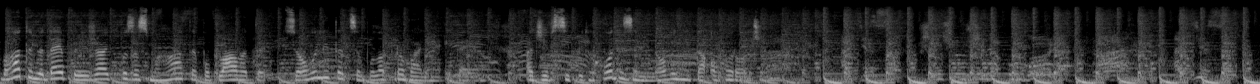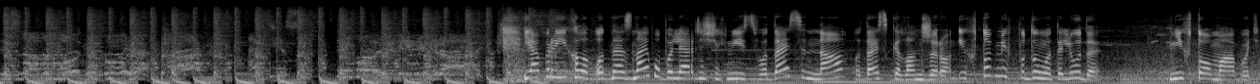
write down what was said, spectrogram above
Багато людей приїжджають позасмагати, поплавати. Цього літа це була провальна ідея, адже всі підходи заміновані та огороджені. Я приїхала в одне з найпопулярніших місць в Одесі на одеський ланжерон. І хто б міг подумати, люди? Ніхто, мабуть.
